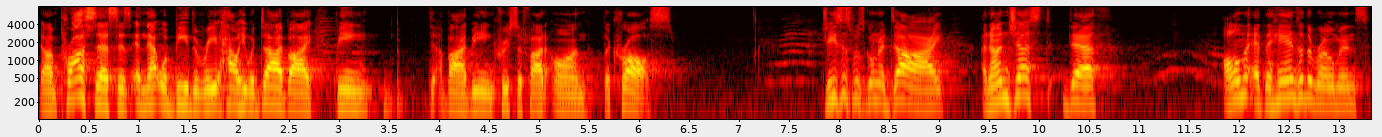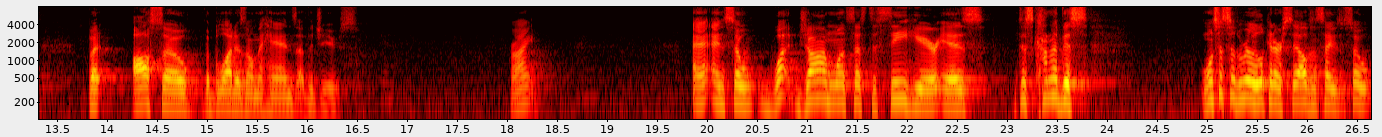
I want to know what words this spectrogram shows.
um, processes, and that would be the re- how he would die by being by being crucified on the cross. Jesus was going to die an unjust death on the, at the hands of the Romans, but also the blood is on the hands of the Jews. Right? And, and so, what John wants us to see here is just kind of this, wants us to really look at ourselves and say, so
